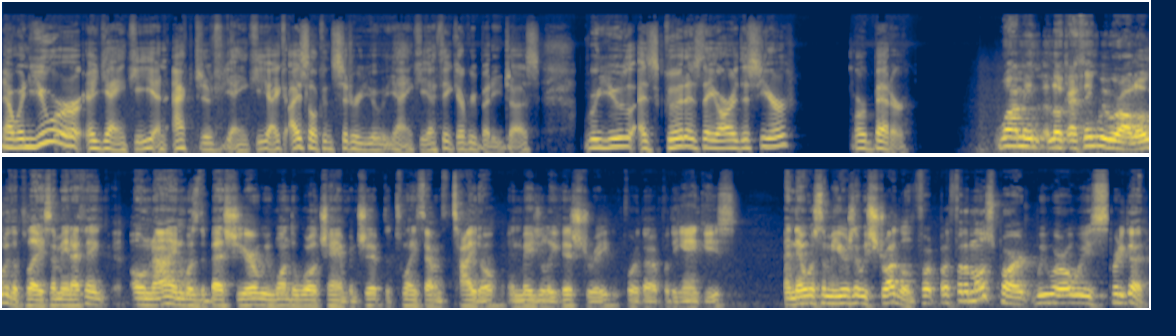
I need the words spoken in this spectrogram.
Now, when you were a Yankee, an active Yankee, I, I still consider you a Yankee. I think everybody does. Were you as good as they are this year or better? Well, I mean, look, I think we were all over the place. I mean, I think 09 was the best year. We won the World Championship, the 27th title in Major League history for the for the Yankees. And there were some years that we struggled, for, but for the most part, we were always pretty good.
